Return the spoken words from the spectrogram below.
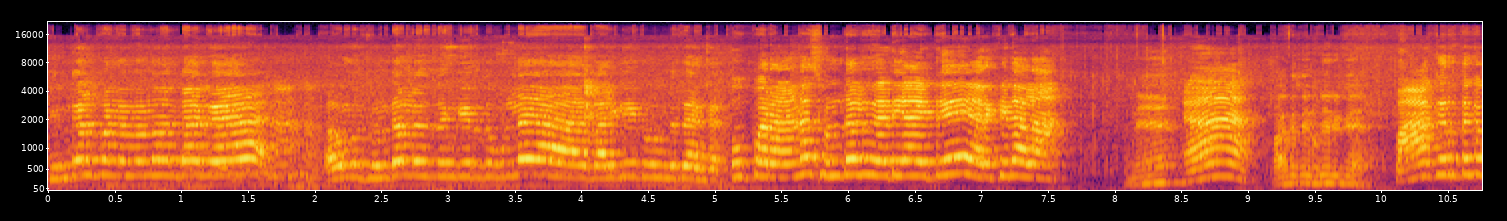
கிண்டல் பண்ணணும்னு வந்தாங்க. அவங்க சுண்டல் திங்கிறதுக்குள்ள வலிக்கிட்டு விழுந்துட்டாங்க. சூப்பரான சுண்டல் ரெடி ஆயிட்டு இறக்கிடலாம். பார்க்கறது எப்படி இருக்கு? பாக்குறதுக்கு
